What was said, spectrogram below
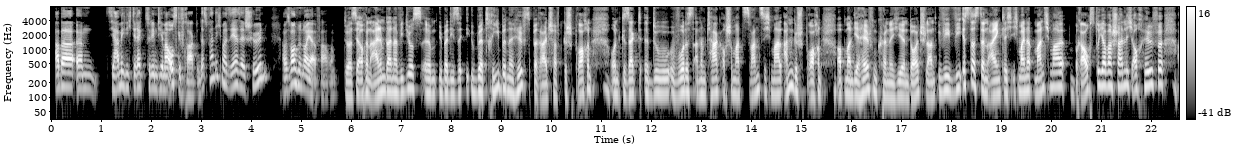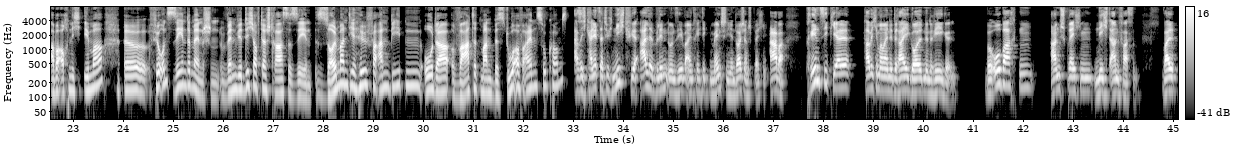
aber ähm, sie haben mich nicht direkt zu dem Thema ausgefragt. Und das fand ich mal sehr, sehr schön, aber es war auch eine neue Erfahrung. Du hast ja auch in einem deiner Videos ähm, über diese übertriebene Hilfsbereitschaft gesprochen und gesagt, äh, du wurdest an einem Tag auch schon mal 20 Mal angesprochen, ob man dir helfen könne hier in Deutschland. Wie, wie ist das denn eigentlich? Ich meine, manchmal brauchst du ja wahrscheinlich auch Hilfe, aber auch nicht immer. Äh, für uns sehende Menschen, wenn wir dich auf der Straße sehen, soll man dir Hilfe anbieten oder wartet wartet man, bis du auf einen zukommst? Also ich kann jetzt natürlich nicht für alle blinden und sehbeeinträchtigten Menschen hier in Deutschland sprechen, aber prinzipiell habe ich immer meine drei goldenen Regeln. beobachten, ansprechen, nicht anfassen. Weil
